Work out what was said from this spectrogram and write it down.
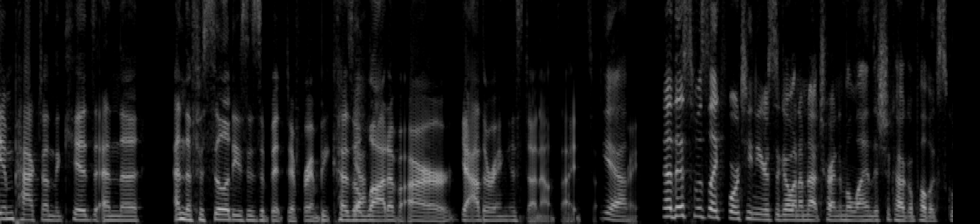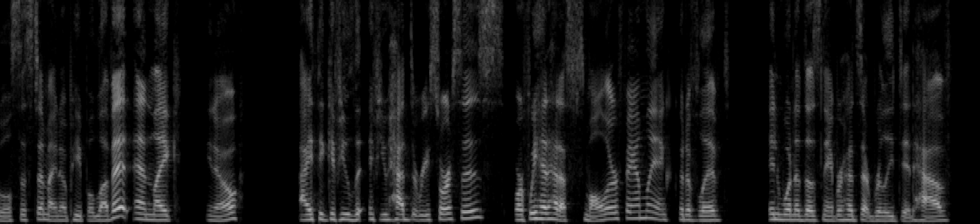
impact on the kids and the and the facilities is a bit different because yeah. a lot of our gathering is done outside. So, yeah. Right. Now this was like 14 years ago, and I'm not trying to malign the Chicago public school system. I know people love it, and like you know, I think if you if you had the resources, or if we had had a smaller family and could have lived in one of those neighborhoods that really did have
